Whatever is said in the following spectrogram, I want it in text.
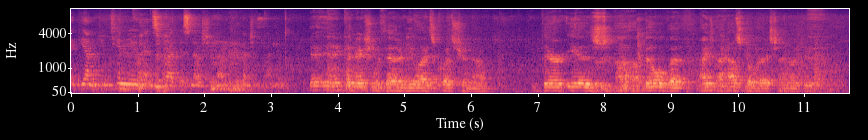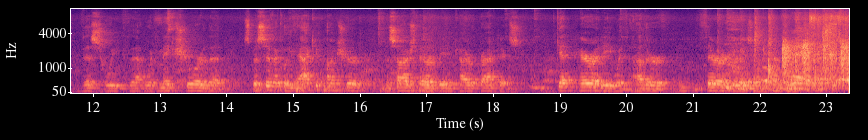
again, continue and spread this notion of prevention planning. And in connection with that and Eli's question, um, there is a bill that, I- a House bill that I signed on to this week that would make sure that specifically acupuncture, massage therapy, and chiropractics get parity with other therapies when it comes to...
